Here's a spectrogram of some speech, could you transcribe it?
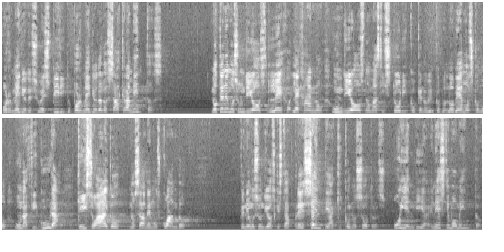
por medio de su Espíritu, por medio de los sacramentos. No tenemos un Dios lejano, un Dios nomás histórico que lo vemos como una figura que hizo algo, no sabemos cuándo. Tenemos un Dios que está presente aquí con nosotros, hoy en día, en este momento.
